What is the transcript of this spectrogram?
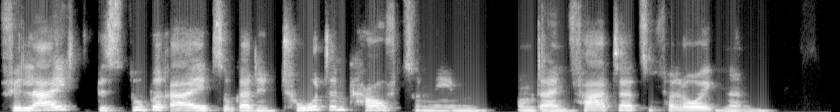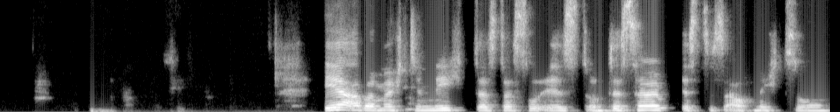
Vielleicht bist du bereit, sogar den Tod in Kauf zu nehmen, um deinen Vater zu verleugnen. Er aber möchte nicht, dass das so ist und deshalb ist es auch nicht so.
